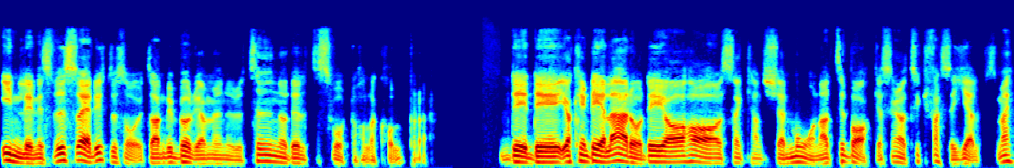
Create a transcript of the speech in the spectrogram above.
inledningsvis så är det inte så, utan du börjar med en rutin och det är lite svårt att hålla koll på det. Det, det, jag kan ju dela här då, det jag har sedan kanske en månad tillbaka som jag tycker faktiskt har hjälpt mig.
